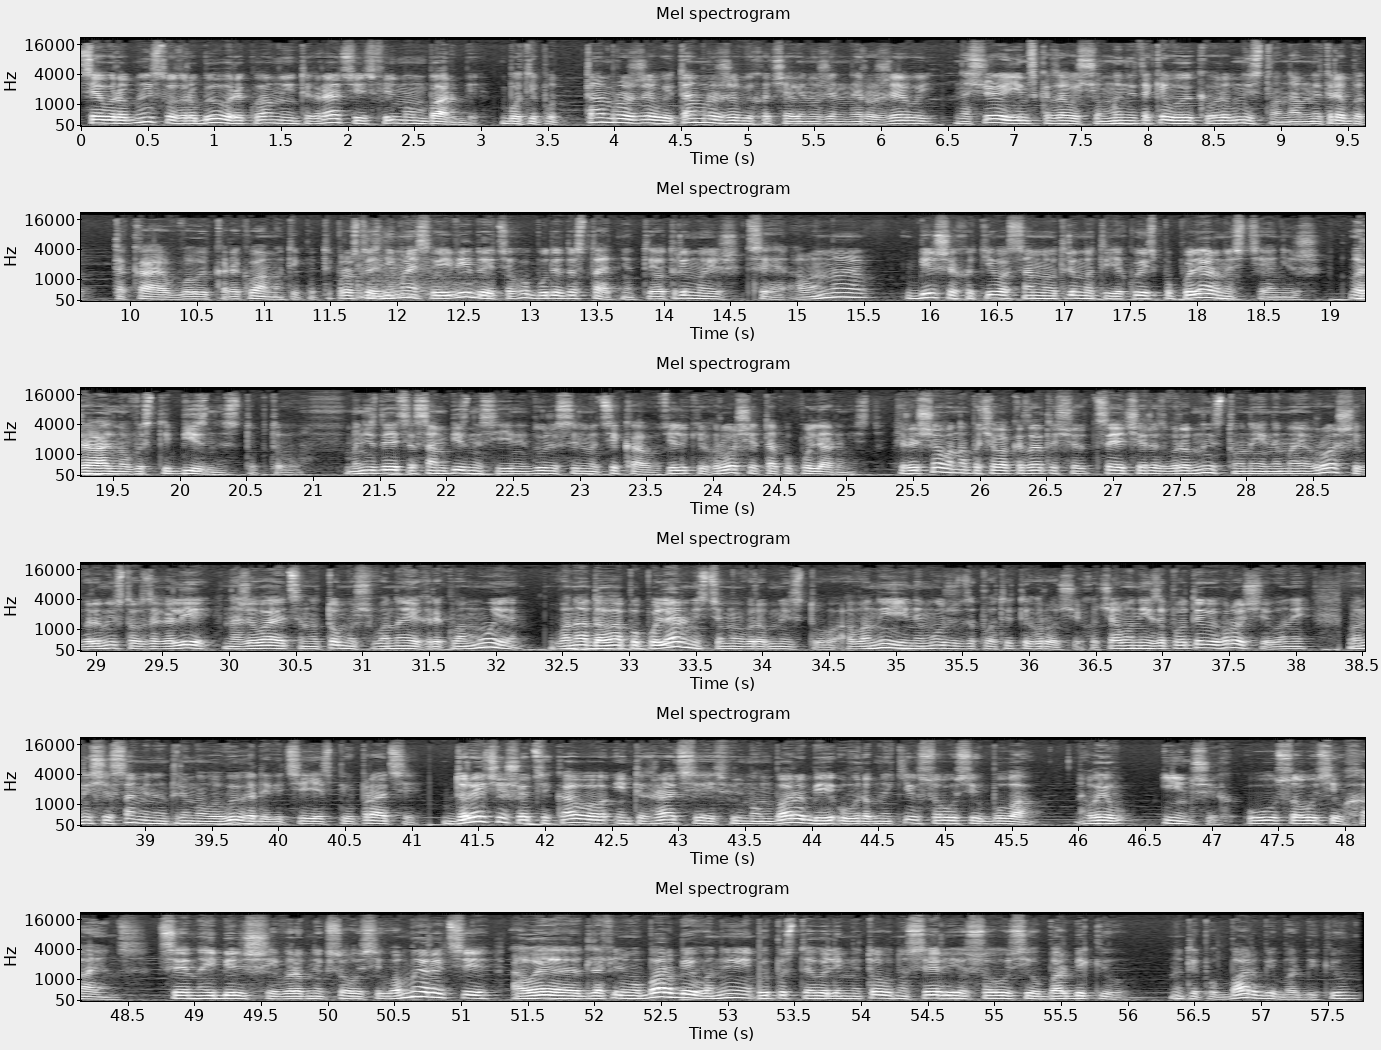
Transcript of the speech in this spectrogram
це виробництво зробило рекламну інтеграцію з фільмом Барбі. Бо, типу, там рожевий, там рожевий, хоча він уже не рожевий. На що їм сказали, що ми не таке велике виробництво, нам не треба така велика реклама. Типу, ти просто знімай свої відео, і цього буде достатньо. Ти отримаєш це. А вона більше хотіла саме отримати якоїсь популярності, аніж реально вести бізнес. Тобто. Мені здається, сам бізнес її не дуже сильно цікавий, тільки гроші та популярність. Через що вона почала казати, що це через виробництво в неї немає грошей. Виробництво взагалі наживається на тому, що вона їх рекламує. Вона дала популярність цьому виробництву, а вони їй не можуть заплатити гроші. Хоча вони і заплатили гроші, вони, вони ще самі не отримали вигоди від цієї співпраці. До речі, що цікаво, інтеграція із фільмом Барбі у виробників соусів була. Але інших у соусів Heinz. Це найбільший виробник соусів в Америці, але для фільму Барбі вони випустили лімітовану серію соусів барбекю. Ну, типу Барбі, барбекю.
